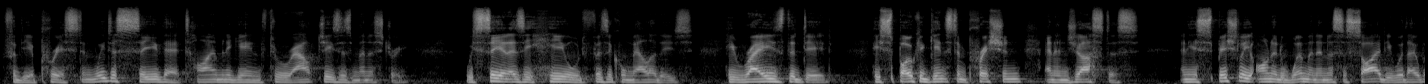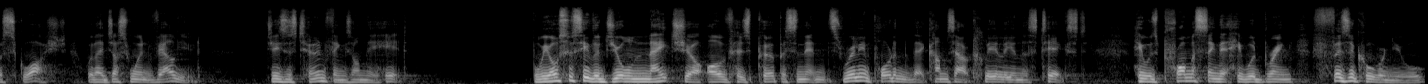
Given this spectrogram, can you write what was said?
for the oppressed. And we just see that time and again throughout Jesus' ministry. We see it as he healed physical maladies, he raised the dead, he spoke against oppression and injustice, and he especially honored women in a society where they were squashed, where they just weren't valued. Jesus turned things on their head. But we also see the dual nature of his purpose, and it's really important that that comes out clearly in this text. He was promising that he would bring physical renewal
